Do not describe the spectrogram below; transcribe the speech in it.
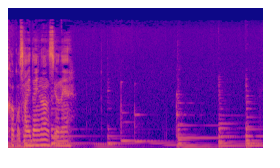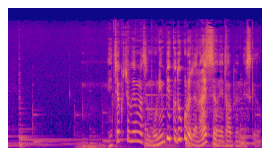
過去最大なんですよね。めちゃくちゃ増えます。オリンピックどころじゃないっすよね多分ですけど。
